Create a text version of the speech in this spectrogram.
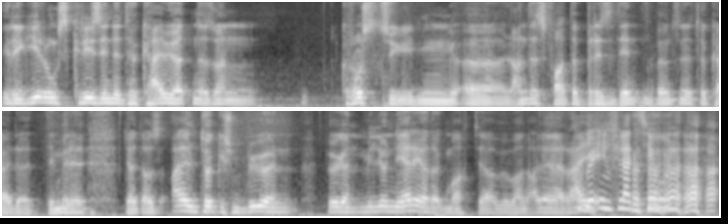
Regierungskrise in der Türkei. Wir hatten da so einen großzügigen äh, Landesvaterpräsidenten bei uns in der Türkei, der Demirel, der hat aus allen türkischen Bürgern, Bürgern Millionäre hat er gemacht, ja, wir waren alle reich. Über Inflation. ja.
